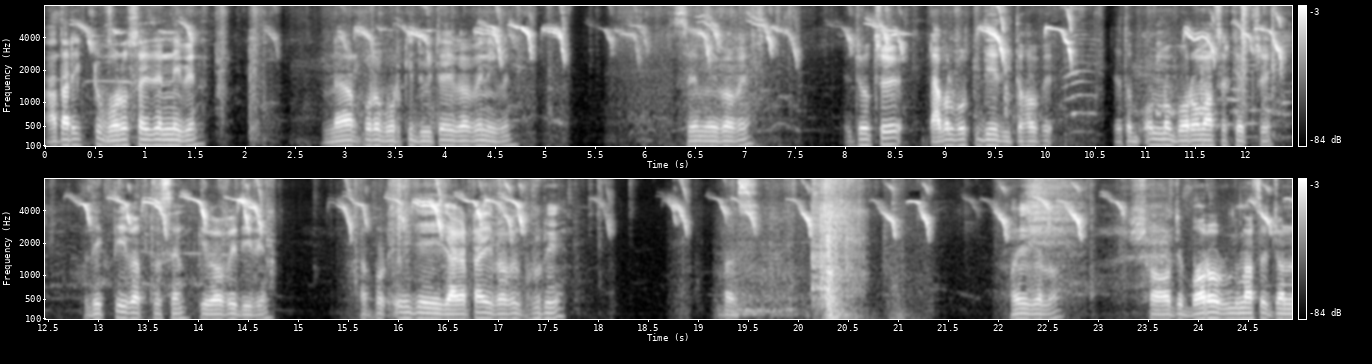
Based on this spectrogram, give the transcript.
আদার একটু বড় সাইজের নেবেন। নেওয়ার পরে বরকি দুইটা এভাবে নেবেন। সেম এভাবে। এটা হচ্ছে ডাবল বরকি দিয়ে দিতে হবে। যাতে অন্য বড় মাছের ক্ষেত্রে। দেখতেই পাচ্তেছেন কীভাবে দিবেন। তারপর এই যে এই জায়গাটা এভাবে ঘুরে বাস হয়ে গেল। সহজে বড় রুই মাছের জন্য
